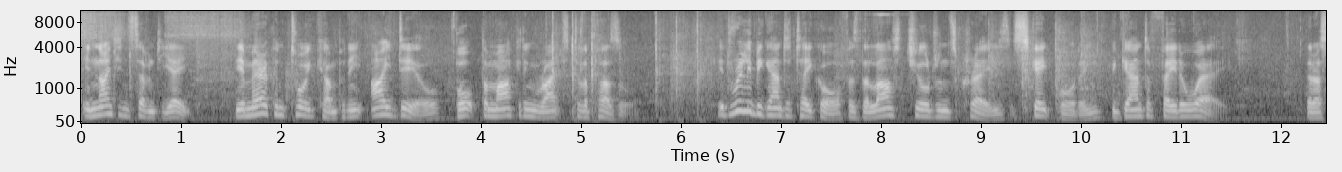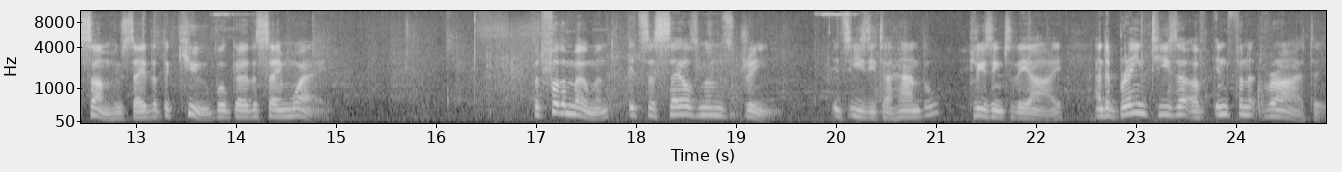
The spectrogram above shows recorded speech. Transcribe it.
In 1978, the American toy company Ideal bought the marketing rights to the puzzle. It really began to take off as the last children's craze, skateboarding, began to fade away. There are some who say that the cube will go the same way. But for the moment, it's a salesman's dream. It's easy to handle, pleasing to the eye, and a brain teaser of infinite variety.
